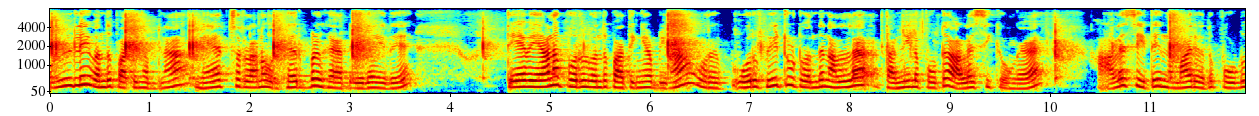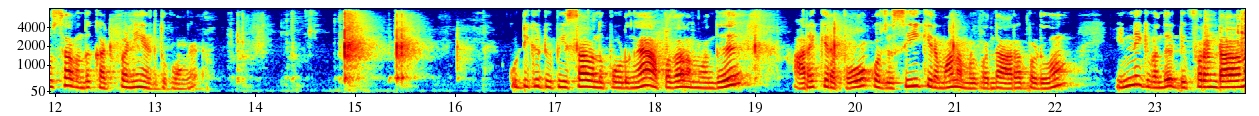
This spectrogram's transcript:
ஒன்லி வந்து பார்த்திங்க அப்படின்னா நேச்சுரலான ஒரு ஹெர்பல் ஹேர் டே தான் இது. தேவையான பொருள் வந்து பார்த்திங்க அப்படின்னா ஒரு ஒரு பீட்ரூட் வந்து நல்லா தண்ணியில் போட்டு அலசிக்கோங்க. அலசிட்டு இந்த மாதிரி வந்து பொடுசாக வந்து கட் பண்ணி எடுத்துக்கோங்க. குட்டி குட்டி பீஸாக வந்து போடுங்க. அப்போ தான் நம்ம வந்து அரைக்கிறப்போ கொஞ்சம் சீக்கிரமாக நம்மளுக்கு வந்து அரைப்படும். இன்றைக்கி வந்து டிஃப்ரெண்ட்டான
